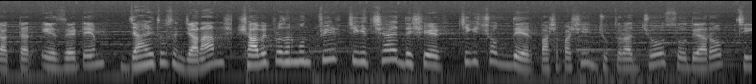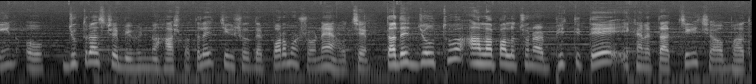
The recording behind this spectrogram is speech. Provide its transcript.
doctor A Z M Zahid Hossain জানান, সাবেক প্রধানমন্ত্রীর চিকিৎসায় দেশের চিকিৎসকদের পাশাপাশি যুক্তরাজ্য, সৌদি আরব, চীন ও যুক্তরাষ্ট্রের বিভিন্ন হাসপাতালে চিকিৎসকদের পরামর্শ নেওয়া হচ্ছে। তাদের যৌথ আলাপ আলোচনার ভিত্তিতে এখানে তার চিকিৎসা অব্যাহত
